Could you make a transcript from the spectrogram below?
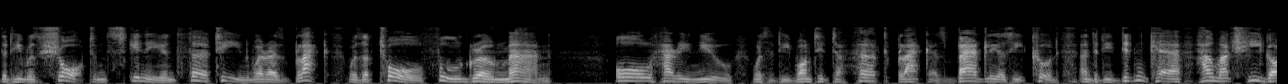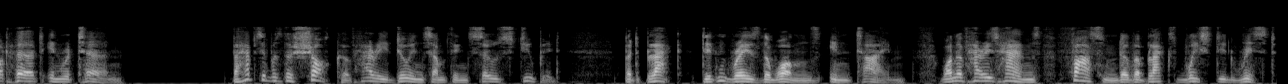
that he was short and skinny and thirteen, whereas Black was a tall, full-grown man. All Harry knew was that he wanted to hurt Black as badly as he could, and that he didn't care how much he got hurt in return. Perhaps it was the shock of Harry doing something so stupid, but Black didn't raise the wands in time. One of Harry's hands fastened over Black's wasted wrist,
